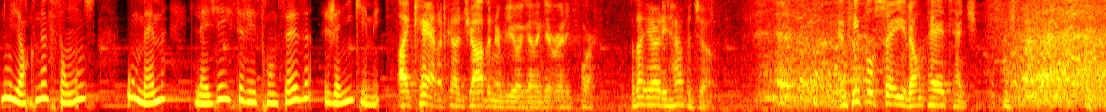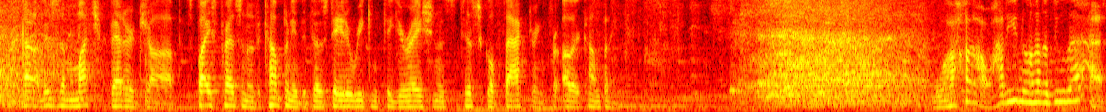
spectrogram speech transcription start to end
New York 911 ou même la vieille série française Jannick Aimé. I can't. I've got a job interview I gotta get ready for. I thought you already have a job. And people say you don't pay attention. no, no, this is a much better job. It's vice president of a company that does data reconfiguration and statistical factoring for other companies. Wow, how do you know how to do that?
